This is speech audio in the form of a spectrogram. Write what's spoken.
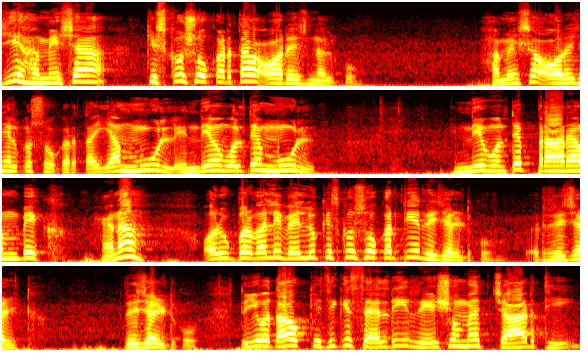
ये हमेशा किसको शो करता? है ओरिजिनल को। हमेशा ओरिजिनल को शो करता है। या मूल, हिंदी में बोलते हैं मूल। हिंदी में बोलते हैं प्रारंभिक, है ना? और ऊपर वाली वैल्यू किसको शो करती है? रिज़ल्ट को। रिज़ल्ट रिज़ल्ट को। तो ये बताओ, किसी की सैलरी रेशो में चार थी,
